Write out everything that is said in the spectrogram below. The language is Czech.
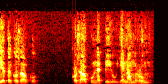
Pijete kořálku? Kořálku nepiju, jenom rum.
